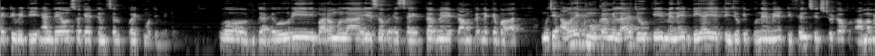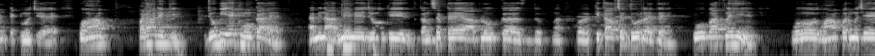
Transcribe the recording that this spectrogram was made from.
activity and they also get themselves quite motivated. वो उरी बारामूला ये सब सेक्टर में काम करने के बाद मुझे और एक मौका मिला जो कि मैंने डी जो कि पुणे में Defence Institute of Armament Technology है वहाँ पढ़ाने की जो भी एक मौका है। आई मीन आर्मी में जो कि कंसेप्ट है आप लोग किताब से दूर रहते हैं। वो बात नहीं है। वो वहाँ पर मुझे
